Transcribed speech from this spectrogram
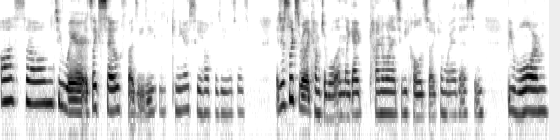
awesome to wear. It's like so fuzzy. Do you, can you guys see how fuzzy this is? It just looks really comfortable and like I kind of want it to be cold so I can wear this and be warm.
